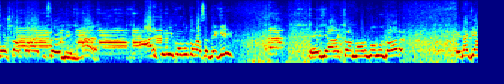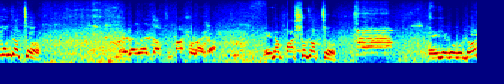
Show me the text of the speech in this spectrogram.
ফোস্টার করাই দিছো ও ডিম হ্যাঁ? আর কি কি কবুতর আছে দেখি? এই যে আরেকটা নর কবুতর এটা কেমন যাচ্ছ? এটা পাঁচশো যাচ্ছ। এই যে কবুতর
